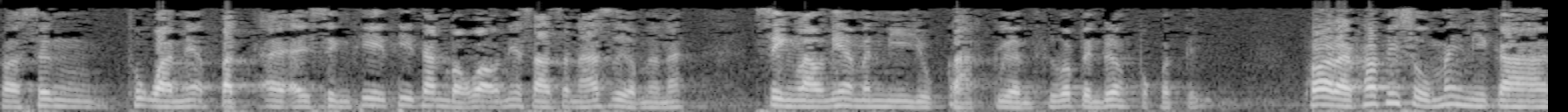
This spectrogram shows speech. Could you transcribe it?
ก็ซึ่งทุกวันเนี่ยปัดไอไอสิ่งที่ที่ท่านบอกว่าเนี่ยศาสนาเสื่อมนะนะสิ่งเหล่านี้มันมีอยู่กลาดเกลื่อนถือว่าเป็นเรื่องปกติ เพราะอะไรพระพิสุไม่มีการ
